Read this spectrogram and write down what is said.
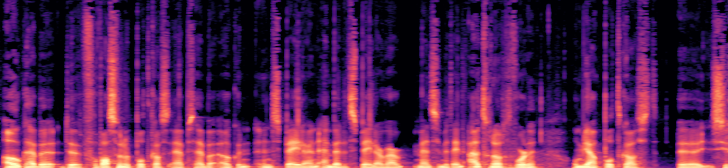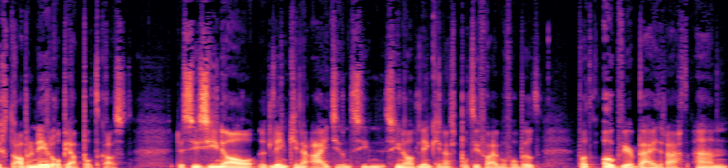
Ook hebben de volwassenen podcast apps hebben ook een, een speler, een embedded speler, waar mensen meteen uitgenodigd worden om jouw podcast, uh, zich te abonneren op jouw podcast. Dus die zien al het linkje naar iTunes, zien, zien al het linkje naar Spotify bijvoorbeeld, wat ook weer bijdraagt aan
